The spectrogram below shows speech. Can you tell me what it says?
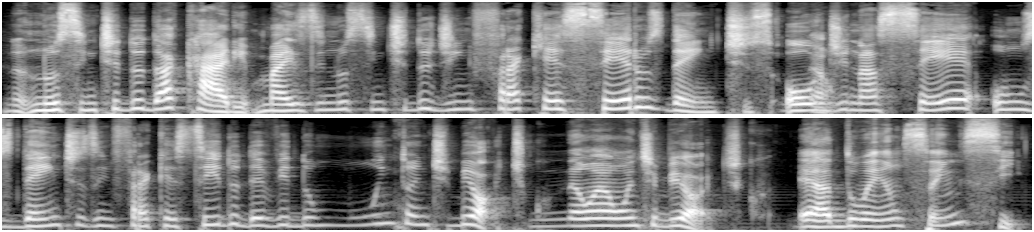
no no sentido da cárie, mas no sentido de enfraquecer os dentes. Ou Não. de nascer uns dentes enfraquecidos devido muito antibiótico. Não é um antibiótico, é a doença em si.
